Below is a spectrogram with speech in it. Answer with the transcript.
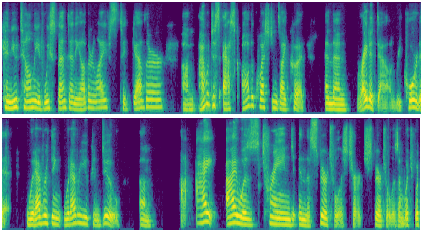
Can you tell me if we spent any other lives together? Um, I would just ask all the questions I could and then write it down, record it, whatever thing, whatever you can do. Um, I I was trained in the spiritualist church, spiritualism, which would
